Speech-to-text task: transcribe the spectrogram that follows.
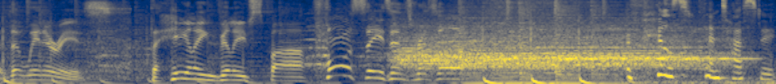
the winner is the Healing Village Spa Four Seasons Resort. It feels fantastic.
